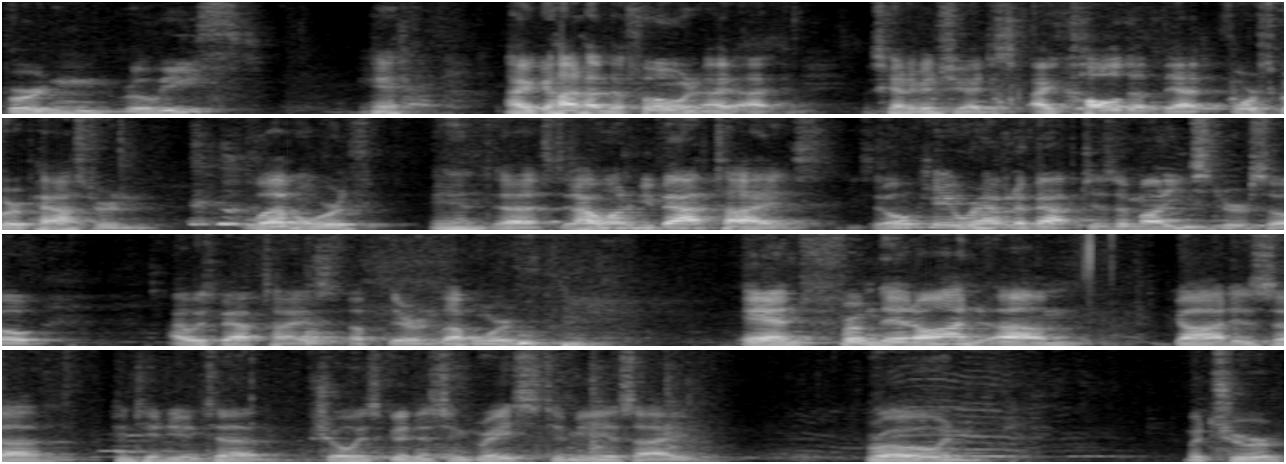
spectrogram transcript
burden release. And I got on the phone. I, I, it was kind of interesting. I just I called up that Foursquare pastor in Leavenworth and uh, said, I want to be baptized. He said, Okay, we're having a baptism on Easter. So I was baptized up there in Leavenworth. And from then on, um, God has uh, continued to show His goodness and grace to me as I grow and mature.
